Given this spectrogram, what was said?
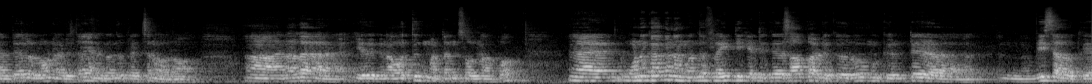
என் பேரில் லோன் எடுத்தால் எனக்கு வந்து பிரச்சனை வரும். அதனால் அதனால இதுக்கு நான் ஒத்துக்க மாட்டேன்னு சொன்னப்போ உனக்காக நாங்கள் வந்து ஃப்ளைட் டிக்கெட்டுக்கு சாப்பாட்டுக்கு ரூமுக்குன்ட்டு விசாவுக்கு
